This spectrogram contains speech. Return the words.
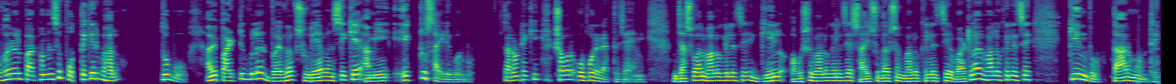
ওভারঅল পারফরমেন্সে প্রত্যেকের ভালো তবু আমি পার্টিকুলার বৈভব সূর্যবংশীকে আমি একটু সাইডে করব। কারণটা কি? সবার ওপরে রাখতে চাই আমি। জাসওয়াল ভালো খেলেছে, গিল অবশ্যই ভালো খেলেছে সাই সুদর্শন ভালো খেলেছে ওয়াটলার ভালো খেলেছে, কিন্তু তার মধ্যে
